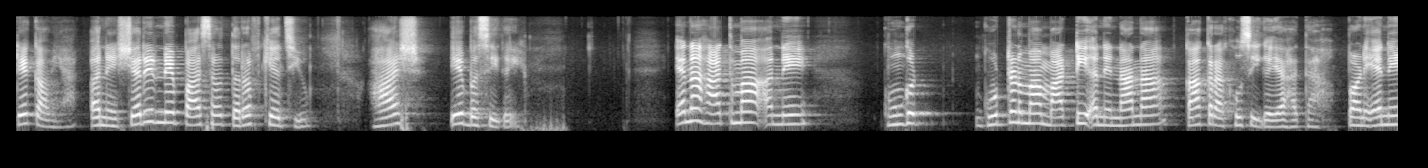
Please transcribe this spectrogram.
ટેકાવ્યા અને શરીરને પાછળ તરફ ખેંચ્યું. હાશ, એ બસી ગઈ. એના હાથમાં અને ઘૂંઘટ, ઘૂંટણમાં માટી અને નાના કાંકરા ખૂસી ગયા હતા, પણ એને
